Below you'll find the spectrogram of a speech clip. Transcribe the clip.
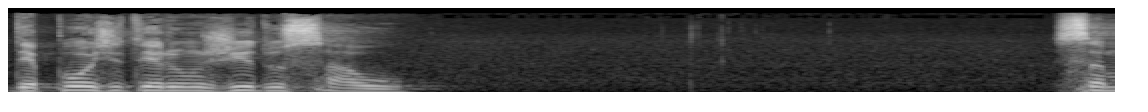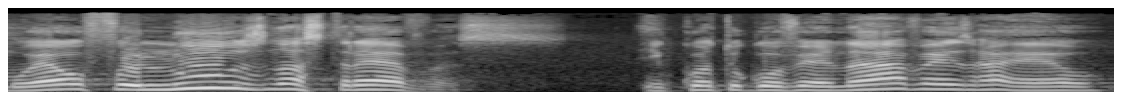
depois de ter ungido Saul. Samuel foi luz nas trevas, enquanto governava Israel,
